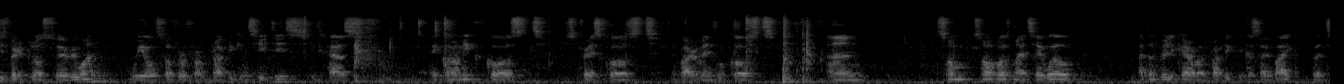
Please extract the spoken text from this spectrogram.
is very close to everyone. We all suffer from traffic in cities. It has economic costs, stress costs, environmental costs, and some, some of us might say, well, I don't really care about traffic because I bike, but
